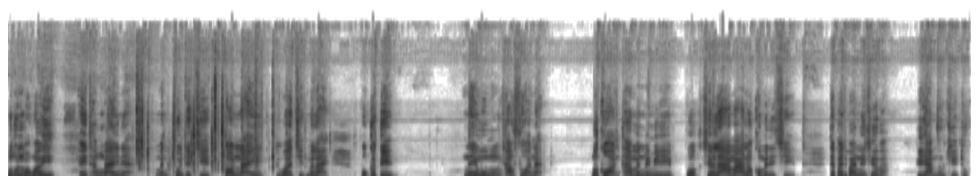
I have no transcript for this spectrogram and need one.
บางคนบอกว่าเฮ้ยไอ้ทางใบเนี่ย มันควรจะฉีดตอนไหน หรือว่าฉีดเมื่อไหร่ ปกติในมุมของชาวสวนอะเมื่อก่อนถ้ามันไม่มีพวกเชื้อรามาเราก็ไม่ได้ฉีด แต่ปัจจุบันนี้เชื่อป่ะพี่ยามต้องฉีดทุก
